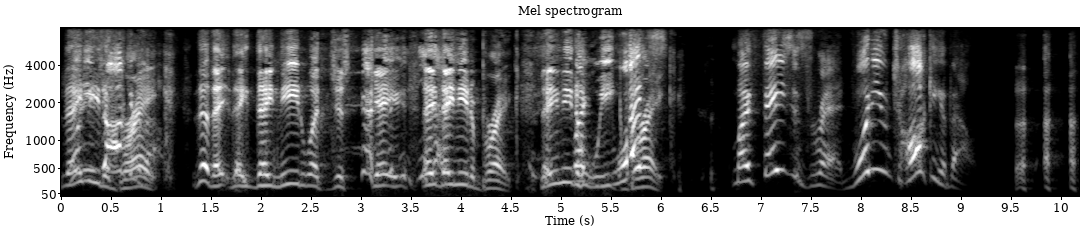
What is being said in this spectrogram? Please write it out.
They need a break. No, they, they they need what just gave, yes. they, they need a break. They need like, a week what? break. My face is red. What are you talking about?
